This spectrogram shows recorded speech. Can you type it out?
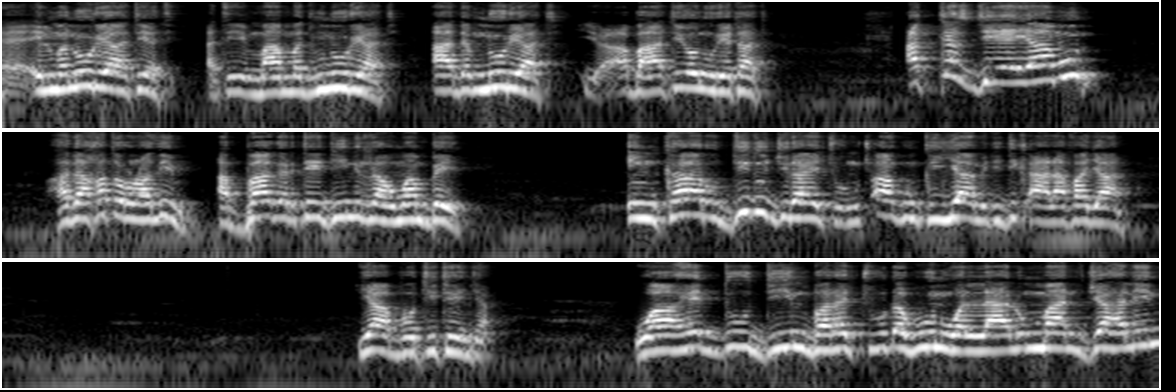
Eh, ilma nuuriyaati ati ati maammad nuuriyaati aadam nuuriyaati baatii yoo nuuriyataati akkas jee yaamuun hadaa khatarun adiim abbaa gartee diin irraa humaan bahin inkaaru didu jira jechuun mucaan kun kiyyaa miti diqaalaafaa ja'an yaa abbootii teenya waa hedduu diin barachuu dhabuun wallaalummaan jahaliin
